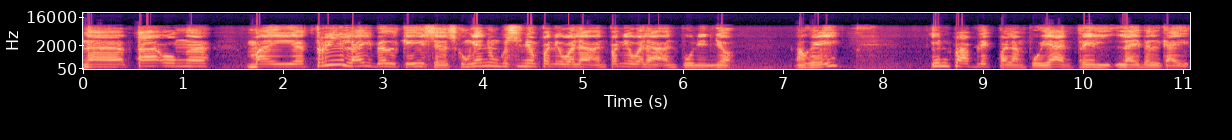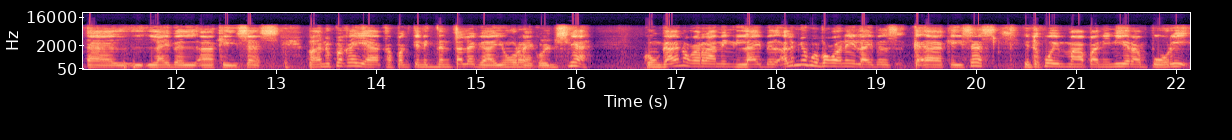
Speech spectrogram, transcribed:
na taong ah, may ah, three libel cases, kung yan yung gusto nyong paniwalaan, paniwalaan po ninyo. Okay? in public pa lang po yan, three libel, uh, libel uh, cases. Paano pa kaya kapag tinignan talaga yung records niya? Kung gaano karaming libel, alam niyo po ba kung ano yung libel uh, cases? Ito po yung mga paninirang puri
